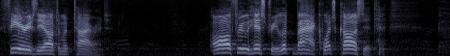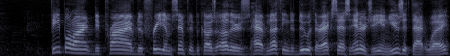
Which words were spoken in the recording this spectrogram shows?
Fear is the ultimate tyrant. All through history, look back, what's caused it? People aren't deprived of freedom simply because others have nothing to do with their excess energy and use it that way.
